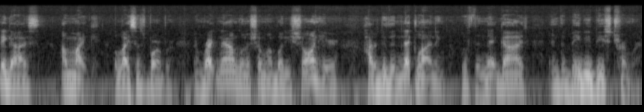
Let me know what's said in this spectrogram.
Hey guys, I'm Mike, a licensed barber, and right now I'm going to show my buddy Sean here how to do the neck lining with the neck Guide and the Baby Beast trimmer.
